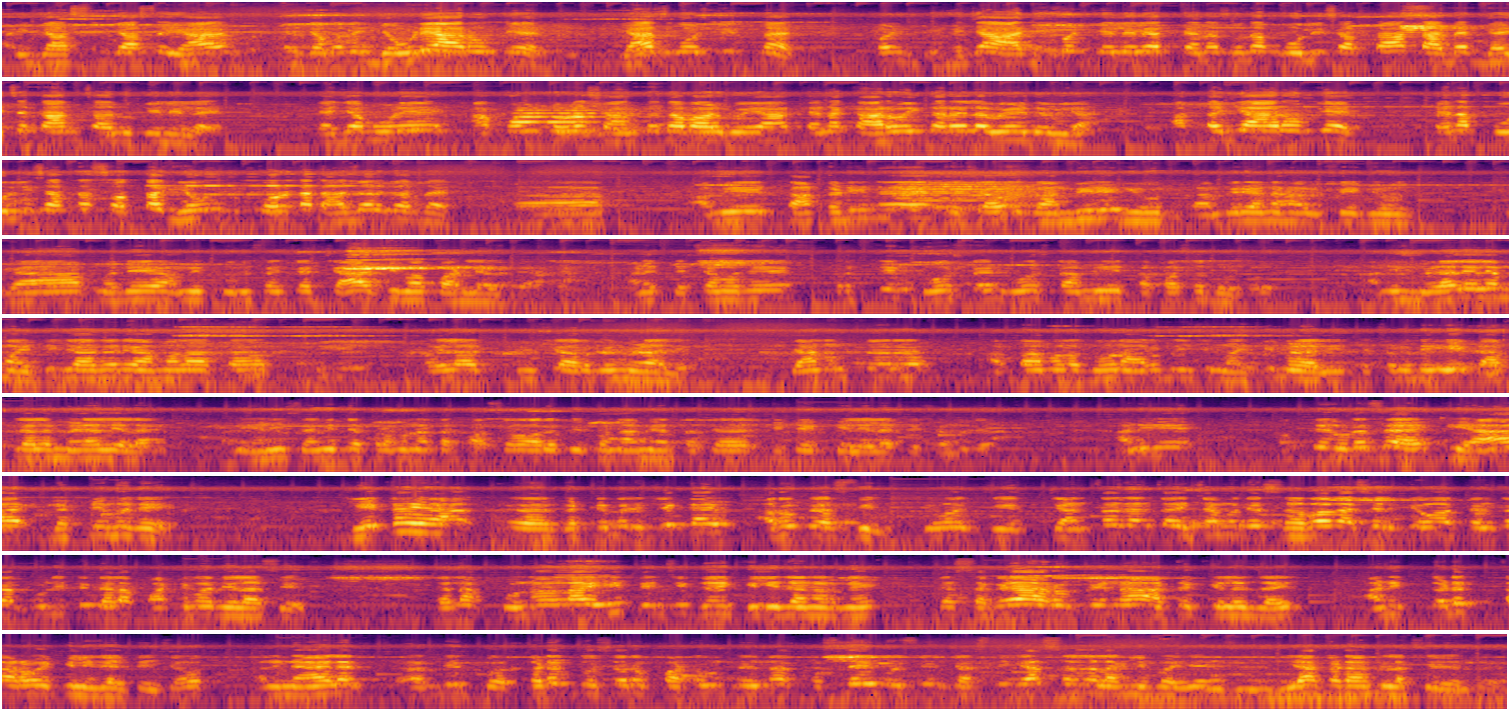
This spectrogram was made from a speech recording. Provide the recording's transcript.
आणि जास्तीत जास्त ह्या ह्याच्यामध्ये जेवढे आरोपी आहेत याच गोष्टीत नाहीत. पण ह्याच्या आधी पण केलेल्या आहेत त्यांना सुद्धा पोलीस आता ताब्यात घ्यायचं काम चालू केलेलं आहे. त्याच्यामुळे आपण थोडं शांतता बाळगूया त्यांना कारवाई करायला वेळ देऊया. आता जे आरोपी आहेत त्यांना पोलीस आता स्वतः घेऊन कोर्टात हजर करत आहेत आम्ही तातडीनं त्याच्यावर गांभीर्य घेऊन गांभीर्यानं हा विषय घेऊन यामध्ये आम्ही पोलिसांच्या चार टीमा पाडल्या होत्या. आणि त्याच्यामध्ये प्रत्येक गोष्ट अँड गोष्ट आम्ही तपासत होतो. आणि मिळालेल्या माहितीच्या आधारे आम्हाला आता ती पहिला दिवशी आरोपी मिळाले. त्यानंतर आता आम्हाला दोन आरोपींची माहिती मिळाली. त्याच्यामध्ये एक आपल्याला मिळालेला आहे. आणि ह्यांनी सांगितल्याप्रमाणे आता पाचवा आरोपी पण आम्ही आता त्या डिटेक्ट केलेला आहे त्याच्यामध्ये. आणि फक्त एवढंच आहे की ह्या घटनेमध्ये जे काही या घटनेमध्ये जे काही आरोपी असतील किंवा जे ज्यांचा ज्यांचा याच्यामध्ये सहभाग असेल किंवा त्यांचा कुणी ते त्याला पाठिंबा दिला असेल त्यांना कुणालाही त्यांची गय केली जाणार नाही. त्या सगळ्या आरोपींना अटक केलं जाईल आणि कडक कारवाई केली जाईल त्यांच्यावर. आणि न्यायालयात अगदी कडक दोषारोप पाठवून त्यांना कसल्याही गोष्टी जास्तीत जास्त सजा लागली पाहिजे याकडे आम्ही लक्ष देतो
